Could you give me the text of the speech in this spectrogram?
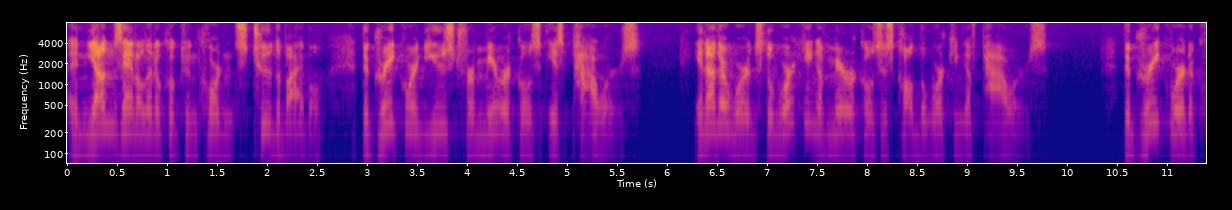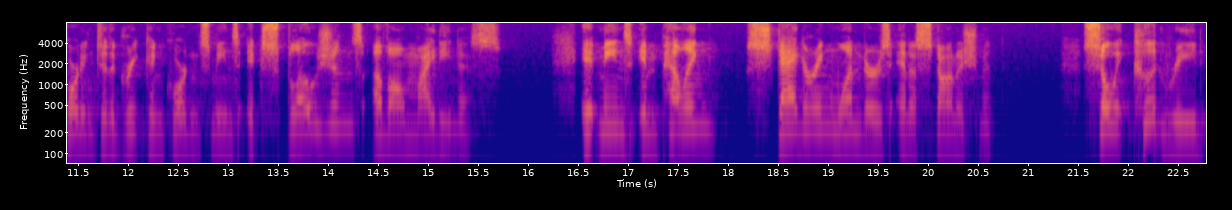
in Young's Analytical Concordance to the Bible, the Greek word used for miracles is powers. In other words, the working of miracles is called the working of powers. The Greek word, according to the Greek concordance, means explosions of almightiness. It means impelling, staggering wonders and astonishment. So it could read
